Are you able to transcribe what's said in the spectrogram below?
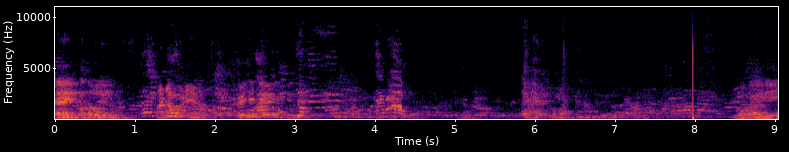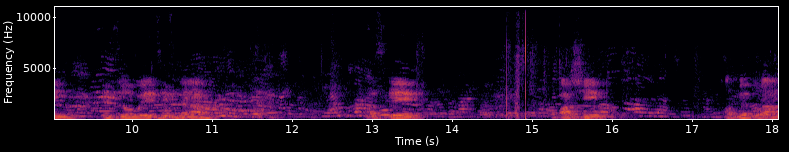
এই কথা বলি না কথা বলি না এই যে এই যে মোরানি ইজ্জ হয়েছে জানা আজকে বার্ষিক খতমে কোরআন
